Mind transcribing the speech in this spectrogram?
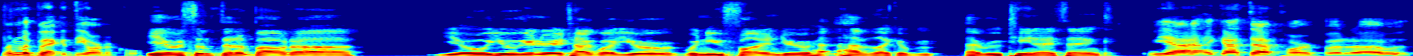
Let me look back at the article. Yeah, it was something about uh, you you were getting ready to talk about your when you find you ha- have like a, a routine. I think. Yeah, I- I got that part, but uh, the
